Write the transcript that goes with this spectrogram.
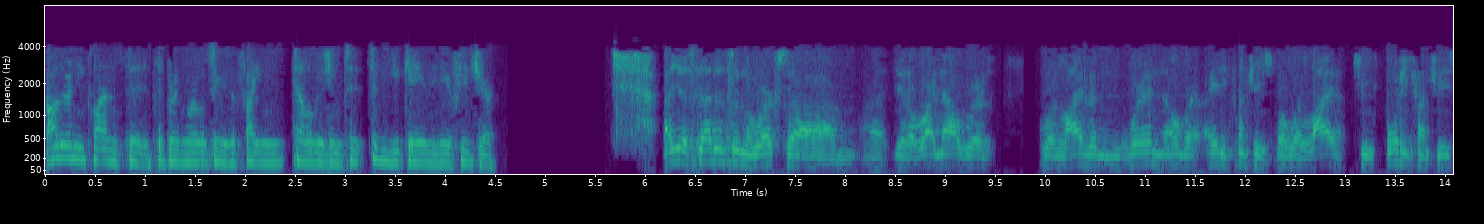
Are there any plans to, to bring World Series of Fighting television to, to the UK in the near future? Uh, yes, that is in the works. Um, uh, you know, right now we're we're live in we're in over 80 countries, but we're live to 40 countries,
